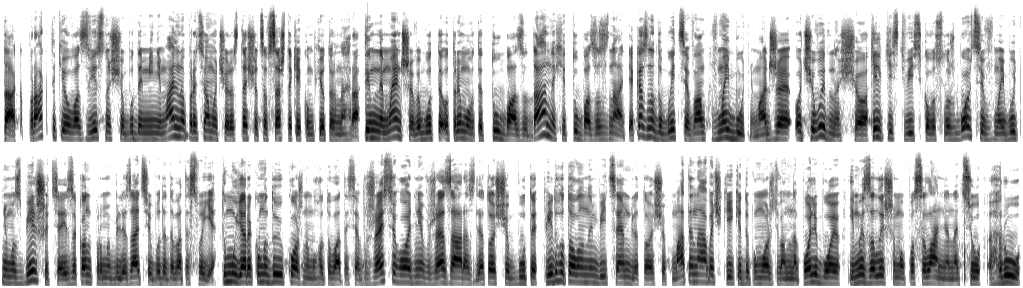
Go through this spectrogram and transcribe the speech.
так, практики у вас, звісно, що буде мінімально при цьому через те, що це все ж таки комп'ютерна гра. Тим не менше, ви будете отримувати ту базу даних і ту базу знань, яка знадобиться вам в майбутньому. Адже очевидно, що кількість військовослужбовців в майбутньому збільшиться, і закон про мобілізацію буде давати своє. Тому я рекомендую кожному готуватися вже сьогодні, вже зараз, для того, щоб бути підготовленим бійцем, для того, щоб мати навички, які допоможуть вам на полі бою. І ми залишимо посилання на цю гру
